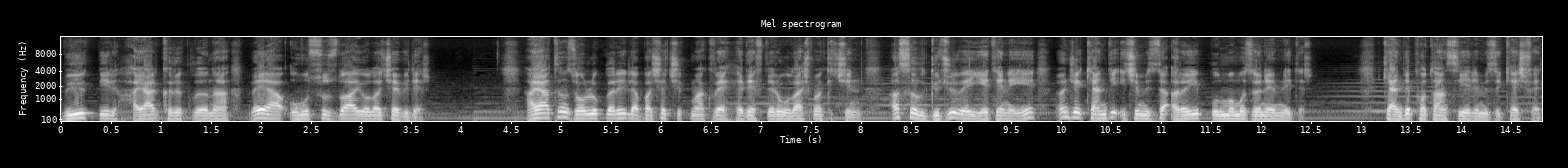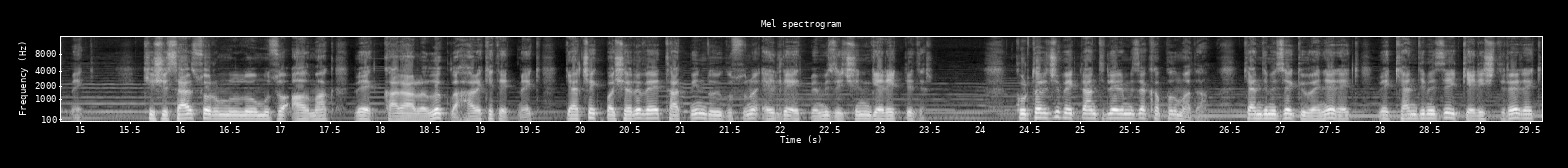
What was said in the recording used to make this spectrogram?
büyük bir hayal kırıklığına veya umutsuzluğa yol açabilir. Hayatın zorluklarıyla başa çıkmak ve hedeflere ulaşmak için asıl gücü ve yeteneği önce kendi içimizde arayıp bulmamız önemlidir. Kendi potansiyelimizi keşfetmek, kişisel sorumluluğumuzu almak ve kararlılıkla hareket etmek gerçek başarı ve tatmin duygusunu elde etmemiz için gereklidir. Kurtarıcı beklentilerimize kapılmadan, kendimize güvenerek ve kendimizi geliştirerek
